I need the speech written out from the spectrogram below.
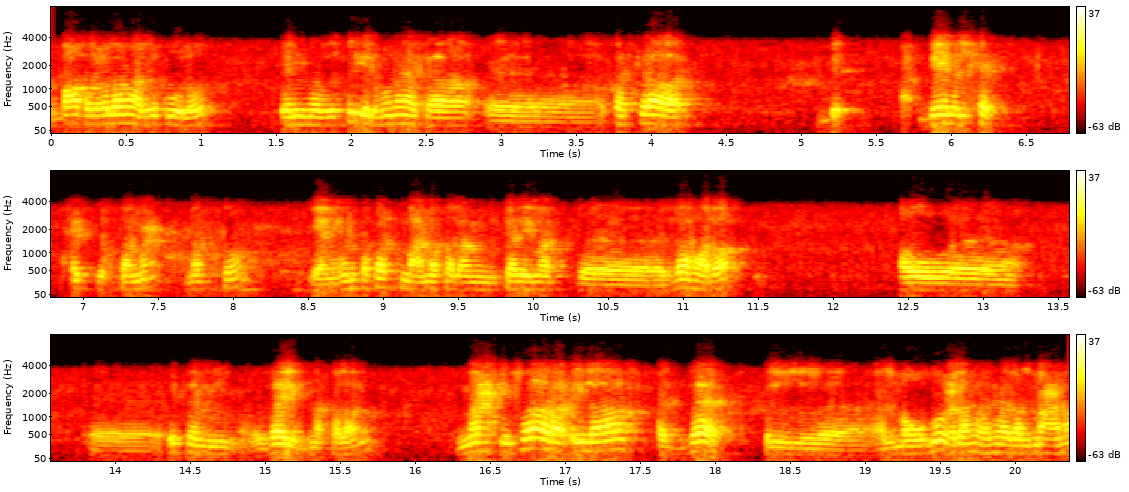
بعض العلماء بيقولوا إنه بيصير هناك آه، تكرار بين الحس. حس السمع نفسه. يعني أنت تسمع مثلا كلمة آه، ذهب أو اسم زيد مثلا مع إشارة إلى الذات الموضوع لها هذا المعنى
